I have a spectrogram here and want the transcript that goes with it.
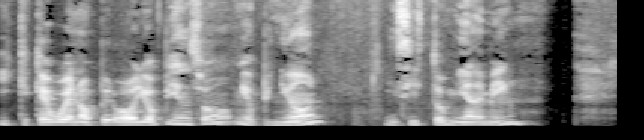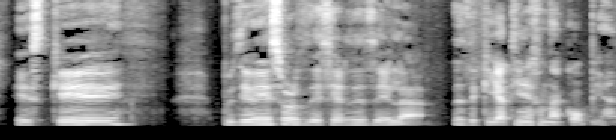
y que qué bueno, pero yo pienso, mi opinión, insisto, mía de mí, es que pues debe eso de ser desde la desde que ya tienes una copia.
